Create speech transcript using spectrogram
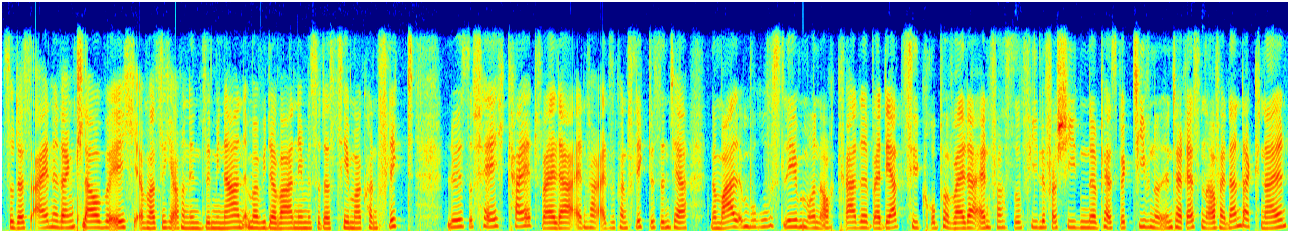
so das eine. Dann glaube ich, äh, was ich auch in den Seminaren immer wieder wahrnehme, ist so das Thema Konfliktlösefähigkeit, weil da einfach, also Konflikte sind ja normal im Berufsleben und auch gerade bei der Zielgruppe, weil da einfach so viele verschiedene Perspektiven und Interessen aufeinander knallen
